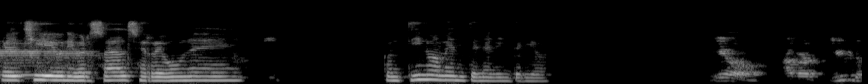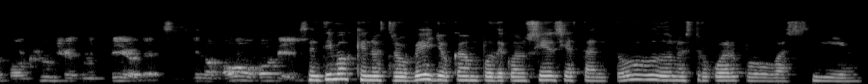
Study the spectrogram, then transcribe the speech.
El chi universal se reúne continuamente en el interior. Sentimos que nuestro bello campo de conciencia está en todo nuestro cuerpo vacío.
